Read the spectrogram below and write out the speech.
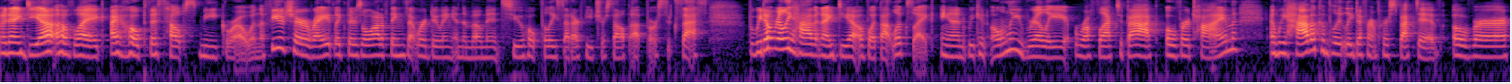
an idea of like, I hope this helps me grow in the future, right? Like, there's a lot of things that we're doing in the moment to hopefully set our future self up for success but we don't really have an idea of what that looks like. And we can only really reflect back over time. And we have a completely different perspective over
